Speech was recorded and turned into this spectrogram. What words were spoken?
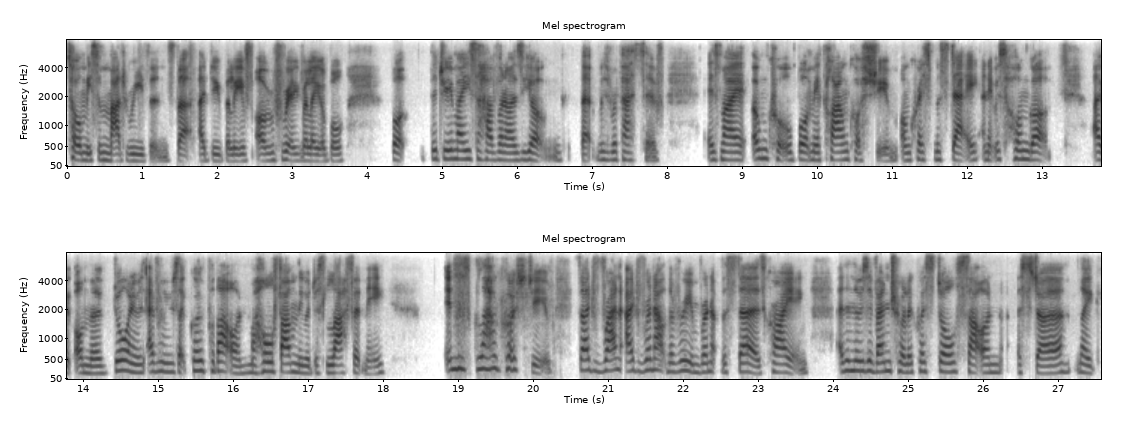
told me some mad reasons that I do believe are really relatable. But the dream I used to have when I was young that was repetitive is my uncle bought me a clown costume on Christmas Day and it was hung up like, on the door and it was everyone was like, go put that on. My whole family would just laugh at me in this clown costume. So I'd ran I'd run out the room, run up the stairs crying. And then there was a ventriloquist doll sat on a stair, like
